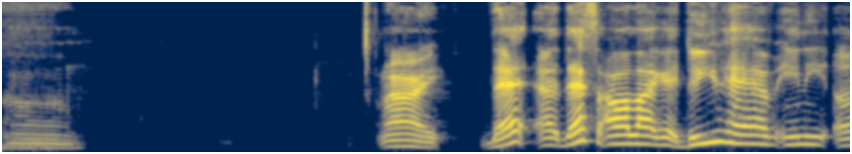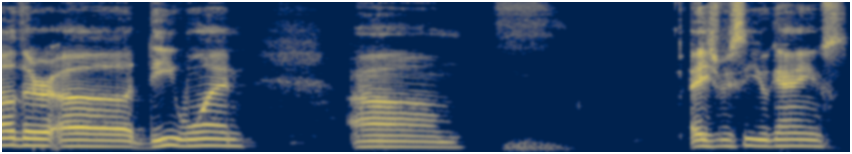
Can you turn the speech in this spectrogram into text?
Um. All right, that uh, that's all I get. Do you have any other uh D1 um HBCU games?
